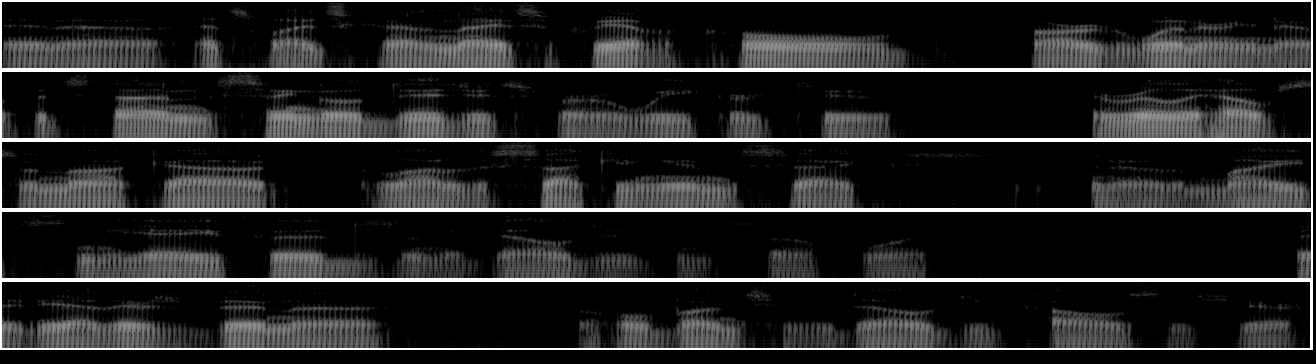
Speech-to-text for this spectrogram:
and uh, that's why it's kind of nice if we have a cold, hard winter. You know, if it's done in single digits for a week or two, it really helps to knock out a lot of the sucking insects. You know, the mites and the aphids and adelgids and so forth. But yeah, there's been a, a whole bunch of adelgid calls this year.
